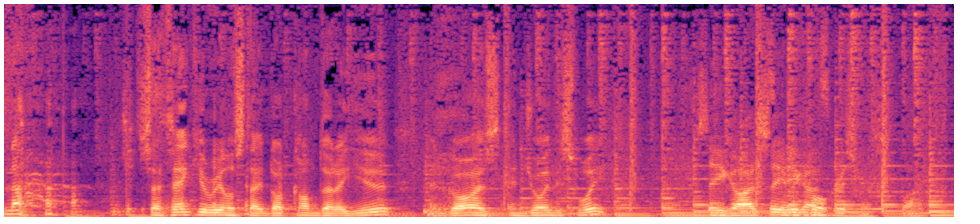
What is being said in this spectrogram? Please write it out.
So thank you, realestate.com.au, and guys, enjoy this week. see you guys. See you See you before guys. Christmas. Bye.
